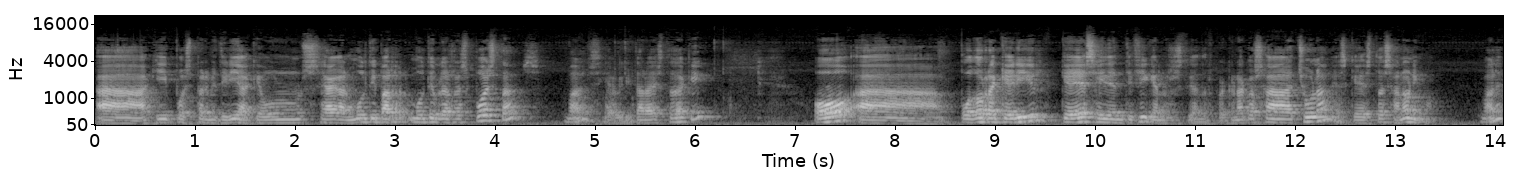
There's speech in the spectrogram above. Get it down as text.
ah, aquí pues permitiría que se hagan múltiples respuestas, si habilitara esto de aquí. O ah, puedo requerir que se identifiquen los estudiantes, porque una cosa chula es que esto es anónimo, ¿vale?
